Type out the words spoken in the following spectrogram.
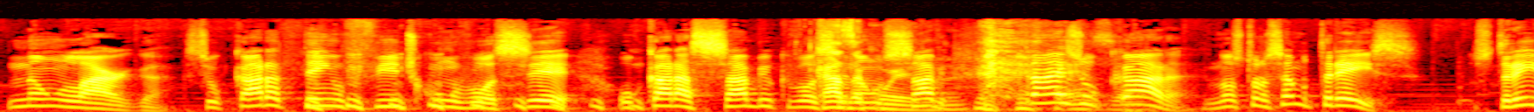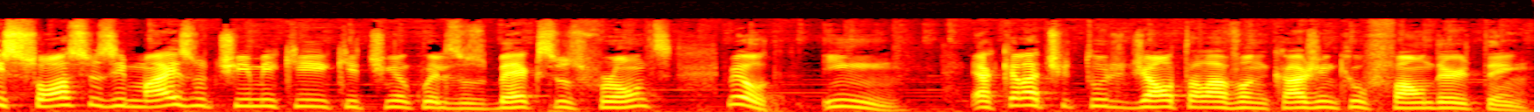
não larga. Se o cara tem o fit com você, o cara sabe o que você Casa não ele, sabe, né? traz o cara. Nós trouxemos três. Os três sócios e mais o time que, que tinha com eles, os backs e os fronts. Meu, em, é aquela atitude de alta alavancagem que o founder tem.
